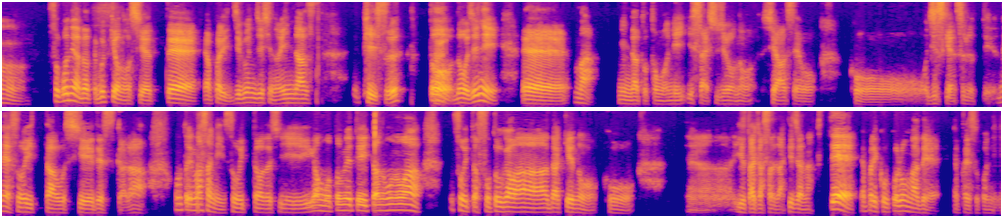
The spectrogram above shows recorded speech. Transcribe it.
うん、そこにはだって仏教の教えってやっぱり自分自身のインナーピースと同時に、えーまあみんなと共に一切市場の幸せをこう実現するっていうねそういった教えですから本当にまさにそういった私が求めていたものはそういった外側だけのこう、えー豊かさだけじゃなくてやっぱり心までやっぱりそこに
